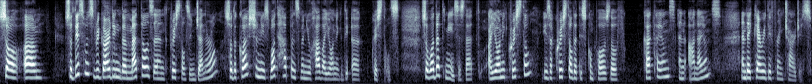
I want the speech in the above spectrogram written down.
So, um, so this was regarding the metals and crystals in general. So the question is, what happens when you have ionic uh, crystals? So what that means is that ionic crystal is a crystal that is composed of cations and anions, and they carry different charges.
